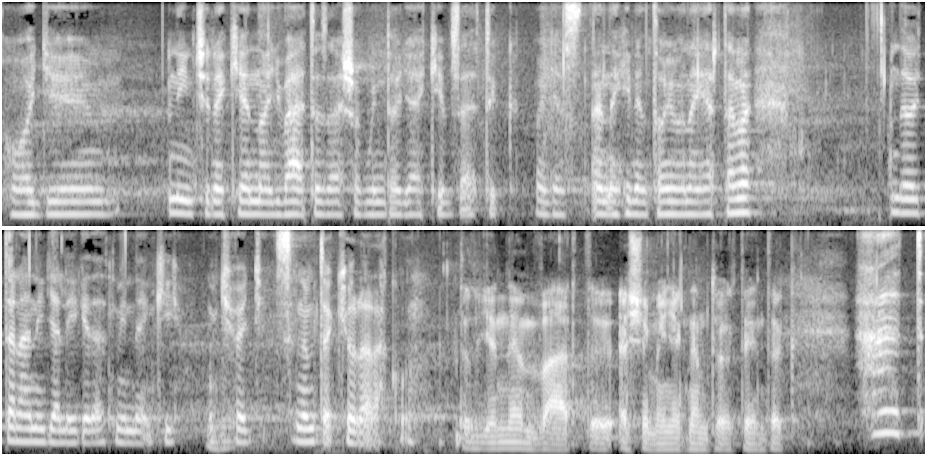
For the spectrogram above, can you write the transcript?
hogy nincsenek ilyen nagy változások, mint ahogy elképzeltük, vagy ez, ennek így nem tudom, hogy van értelme, de hogy talán így elégedett mindenki, mhm. úgyhogy szerintem tök jól alakul. De ugye nem várt események nem történtek. Hát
